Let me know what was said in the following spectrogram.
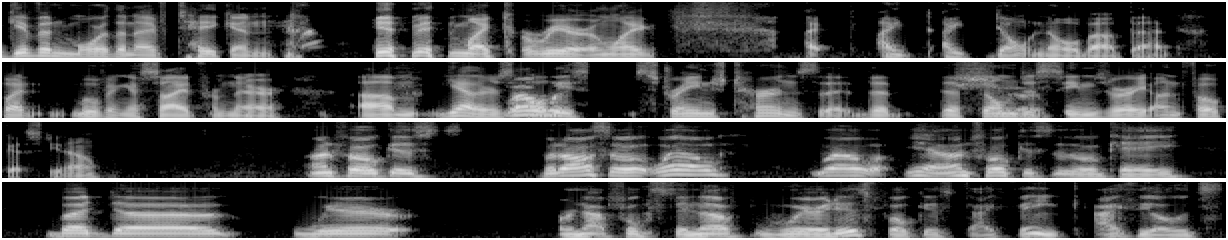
given more than I've taken in, in my career. I'm like, I, I, don't know about that. But moving aside from there, um, yeah, there's well, all these strange turns that, that the sure. film just seems very unfocused, you know? Unfocused, but also, well, well, yeah, unfocused is okay. But uh, where, or not focused enough, where it is focused, I think, I feel it's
